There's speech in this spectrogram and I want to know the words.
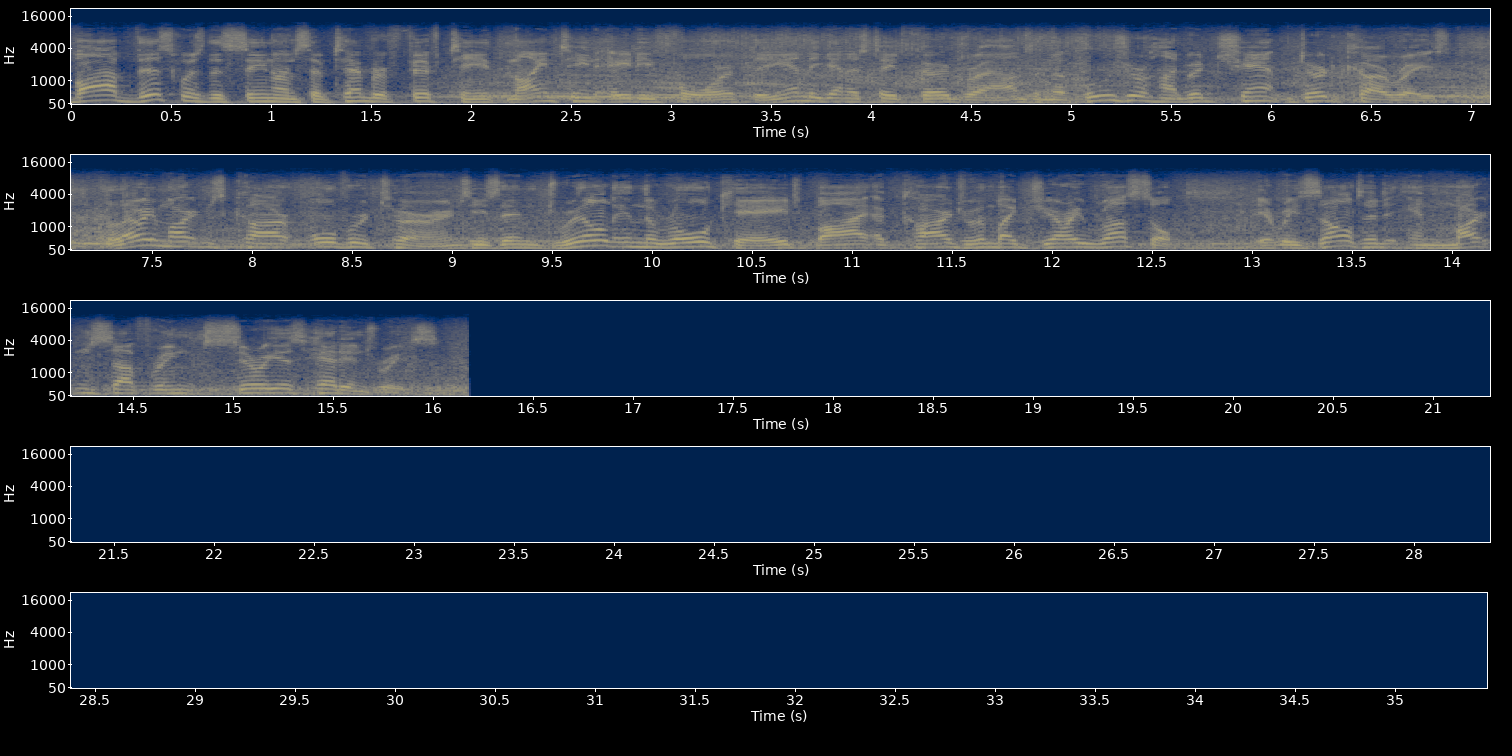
Bob, this was the scene on September 15, 1984 at the Indiana State Fairgrounds in the Hoosier 100 Champ Dirt Car Race. Larry Martin's car overturns. He's then drilled in the roll cage by a car driven by Jerry Russell. It resulted in Martin suffering serious head injuries.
